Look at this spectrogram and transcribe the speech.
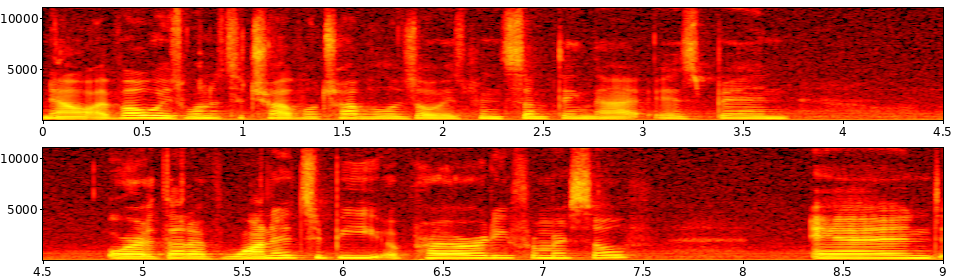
now. I've always wanted to travel. Travel has always been something that has been, or that I've wanted to be a priority for myself. And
